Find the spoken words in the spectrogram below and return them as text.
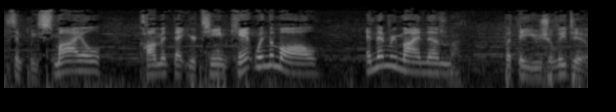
simply smile, comment that your team can't win them all, and then remind them, but they usually do.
